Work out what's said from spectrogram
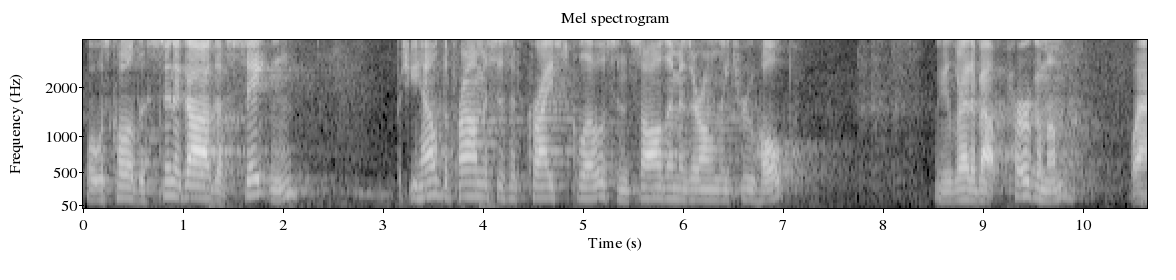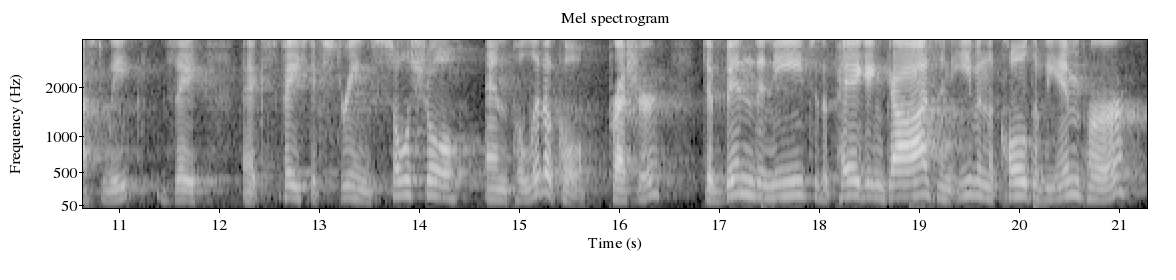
what was called the synagogue of Satan, but she held the promises of Christ close and saw them as her only true hope. We read about Pergamum last week. They ex- faced extreme social and political pressure to bend the knee to the pagan gods and even the cult of the emperor,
